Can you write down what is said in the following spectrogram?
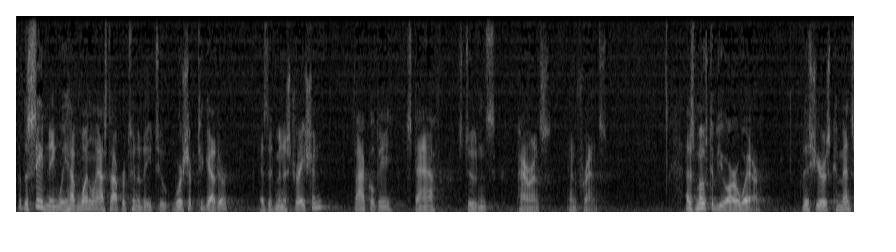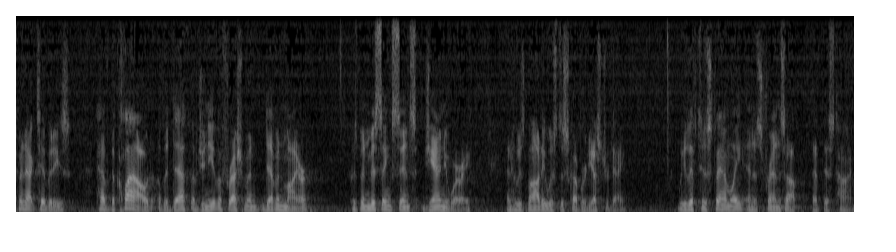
But this evening, we have one last opportunity to worship together as administration, faculty, staff, students, parents, and friends. As most of you are aware, this year's commencement activities have the cloud of the death of Geneva freshman Devin Meyer, who's been missing since January and whose body was discovered yesterday. We lift his family and his friends up at this time.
